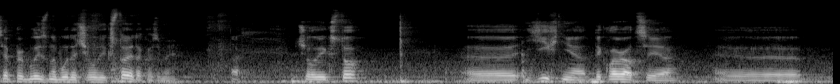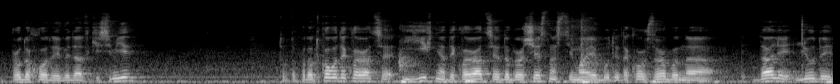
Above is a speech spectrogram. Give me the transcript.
Це приблизно буде чоловік 100, я так розумію. Так. Чоловік 100. Е, їхня декларація е, про доходи і видатки сім'ї, тобто податкова декларація, і їхня декларація доброчесності має бути також зроблена. Далі люди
